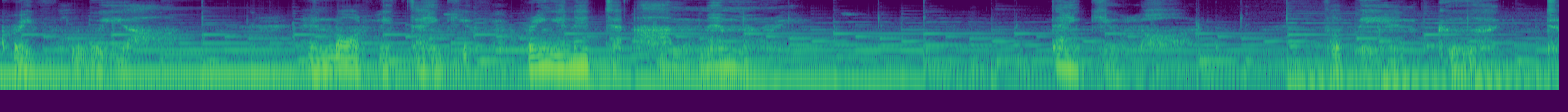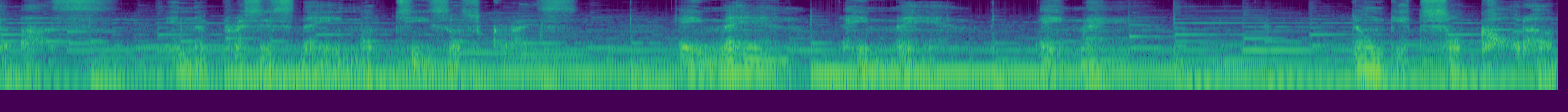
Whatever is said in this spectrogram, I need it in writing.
grateful we are. And Lord, we thank you for bringing it to our memory. Thank you, Lord, for being good to us. In the precious name of Jesus Christ. Amen, amen, amen. Don't get so caught up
